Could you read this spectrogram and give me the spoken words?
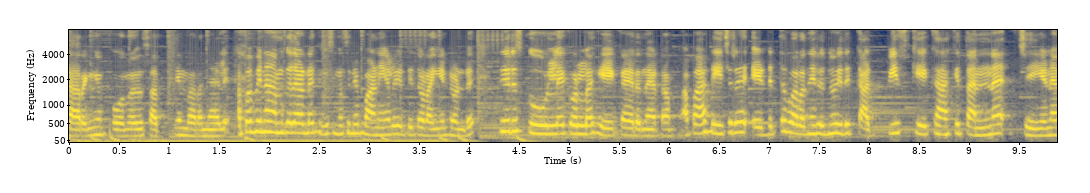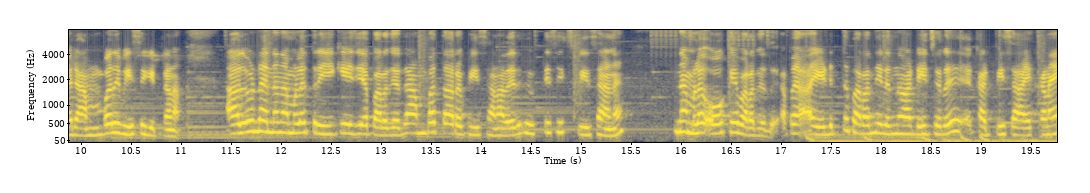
കറങ്ങി പോകുന്നത് സത്യം പറഞ്ഞാൽ അപ്പോൾ പിന്നെ നമുക്ക് ഇതാണ്ട് ക്രിസ്മസിന് പണികൾ കിട്ടി തുടങ്ങിയിട്ടുണ്ട്. ഇതൊരു സ്കൂളിലേക്കുള്ള കേക്ക് ആയിരുന്നു കേട്ടോ. അപ്പോൾ ആ ടീച്ചർ എടുത്ത് പറഞ്ഞിരുന്നു ഇത് കട്ട് പീസ് കേക്ക് ആക്കി തന്നെ ചെയ്യണേ ഒരു അമ്പത് പീസ് കിട്ടണം. അതുകൊണ്ട് തന്നെ നമ്മൾ ത്രീ കെ ജിയാണ് പറഞ്ഞത്. അമ്പത്താറ് പീസാണ് അതായത് ഫിഫ്റ്റി സിക്സ് പീസാണ് നമ്മൾ ഓക്കെ പറഞ്ഞത്. അപ്പോൾ എടുത്ത് പറഞ്ഞിരുന്നു ആ ടീച്ചർ കട്ട് പീസ് അയക്കണേ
